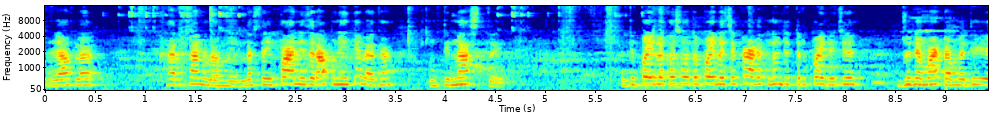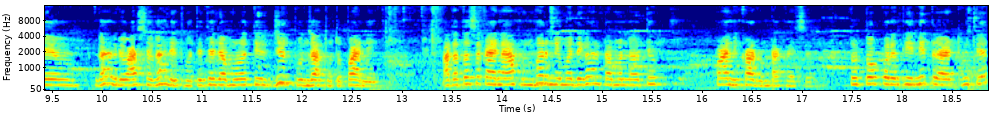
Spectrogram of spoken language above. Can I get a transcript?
म्हणजे आपला खार चांगला होईल. लसई पाणी जर आपण हे केलं का मग ते नाचतंय. ते पहिलं कसं होतं पहिल्याचे काढत नव्हते तर पहिल्याचे जुन्या माठामध्ये घागरे असं घालत होते. त्याच्यामुळे ते झिरपून जात होतं पाणी. आता तसं काय नाही आपण भरणीमध्ये घालता म्हणल्यावर ते पाणी काढून टाकायचं. तर तोपर्यंत हे नितळा ठेवते.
